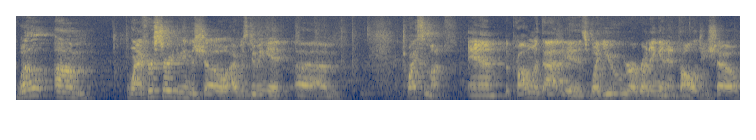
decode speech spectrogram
Well, um, when I first started doing the show, I was doing it um, twice a month, and the problem with that is when you are running an anthology show,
